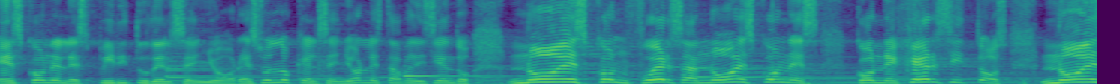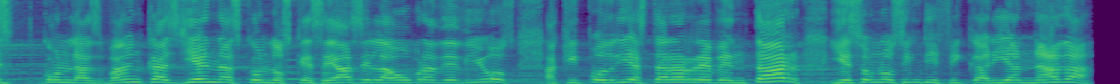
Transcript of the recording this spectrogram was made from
es con el Espíritu del Señor. Eso es lo que el Señor le estaba diciendo. No es con fuerza, no es con, con ejércitos, no es con las bancas llenas con los que se hace la obra de Dios. Aquí podría estar a reventar y eso no significaría nada.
